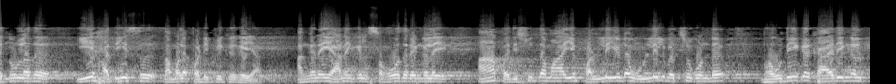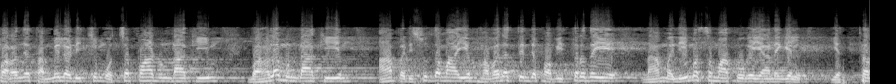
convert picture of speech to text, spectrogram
എന്നുള്ളത് ഈ ഹദീസ് നമ്മളെ പഠിപ്പിക്കുകയാണ്. അങ്ങനെയാണെങ്കിൽ സഹോദരങ്ങളെ ആ പരിശുദ്ധമായ പള്ളിയുടെ ഉള്ളിൽ വെച്ചുകൊണ്ട് ഭൗതിക കാര്യങ്ങൾ പറഞ്ഞ് തമ്മിലടിച്ചും ഒച്ചപ്പാടുണ്ടാക്കിയും ബഹളമുണ്ടാക്കിയും ആ പരിശുദ്ധമായ ഭവനത്തിന്റെ പവിത്രതയെ നാം മലീമസമാക്കുകയാണെങ്കിൽ എത്ര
